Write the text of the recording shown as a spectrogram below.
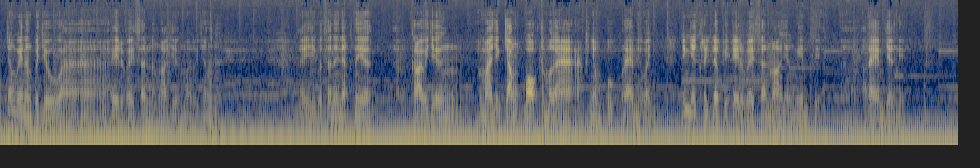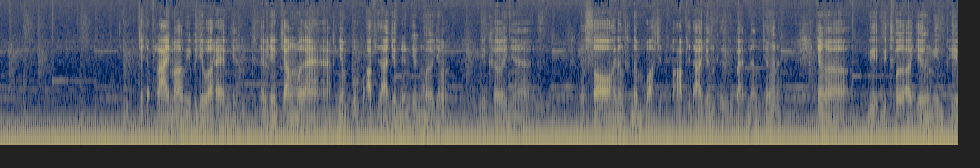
អញ្ចឹងវានឹងបញ្យូអា elevation នឹងឲ្យយើងមើលអញ្ចឹងណាហើយបើសិនជាអ្នកគ្នាក្រោយយើងមកយើងចង់បកទៅមើលអាខ្ញុំពុះ RAM នេះវិញអញ្ ចឹងយើងคลิกលើពាក្យ elevation មកយើងមានពាក្យ RAM យើងនេះចុច apply មកវាបញ្យូ RAM យើងហើយយើងចង់មើលអាខ្ញុំពុះប្រអប់ចដាយន្តនេះយើងមើលអញ្ចឹងយើងឃើញសសហើយនឹងធ្នឹមរបស់ប្រអប់ចដាយន្តគឺបែបហ្នឹងអញ្ចឹងណាអញ្ចឹងវាវាធ្វើឲ្យយើងមានភាព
